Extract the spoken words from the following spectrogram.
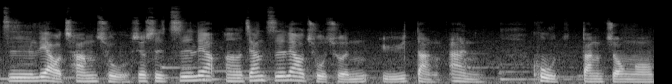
资料仓储，就是资料呃将资料储存于档案库当中哦。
